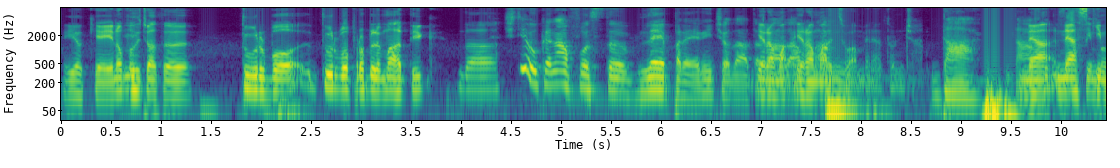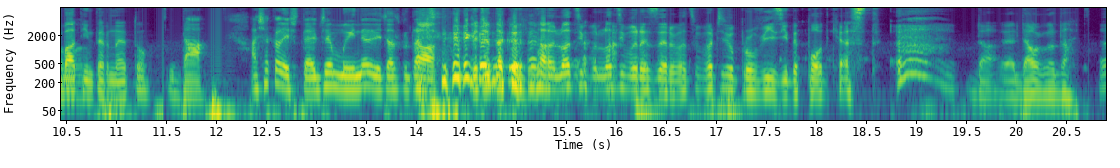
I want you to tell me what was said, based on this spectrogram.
E ok. Nu a fost niciodată turbo, turbo problematic. Da. Știu că n-am fost uh, lepre niciodată. Era, dar ma- am- eram am- alți oameni atunci. Da, da. ne-a, putem să ne-a schimbăm, schimbat mă. internetul. Da. Așa că le ștergem mâine, deci Da, ascultați. deci dacă da, luați-vă, luați-vă rezerve, luați- faceți-vă provizii de podcast. Da, le downloadat. Uh,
